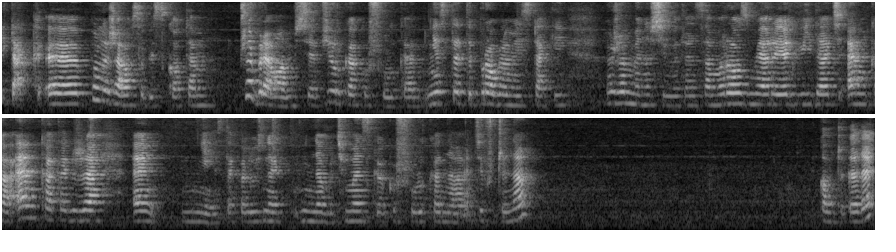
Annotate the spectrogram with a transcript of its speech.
I tak, e, poleżałam sobie z kotem, przebrałam się w Jurka koszulkę. Niestety problem jest taki, że my nosimy ten sam rozmiar, jak widać, MK, MK, także e, nie jest taka luźna, jak powinna być męska koszulka na dziewczynę. Kończę gadać.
